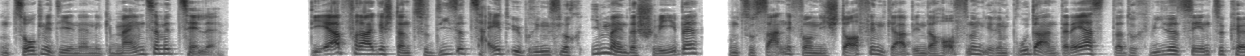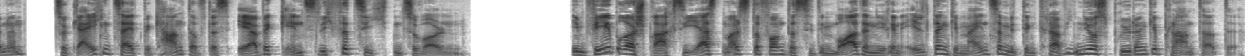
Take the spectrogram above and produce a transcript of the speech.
und zog mit ihr in eine gemeinsame Zelle. Die Erbfrage stand zu dieser Zeit übrigens noch immer in der Schwebe und Susanne von Nistoffen gab in der Hoffnung, ihren Bruder Andreas dadurch wiedersehen zu können, zur gleichen Zeit bekannt, auf das Erbe gänzlich verzichten zu wollen. Im Februar sprach sie erstmals davon, dass sie den Mord an ihren Eltern gemeinsam mit den Cravinhos-Brüdern geplant hatte.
